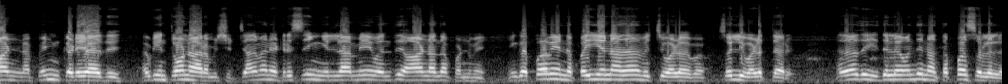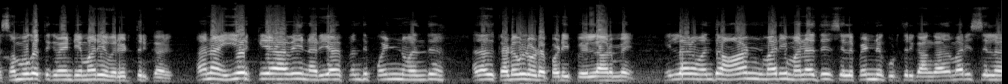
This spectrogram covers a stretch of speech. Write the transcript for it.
ஆண் நான் பெண் கிடையாது அப்படின்னு தோண ஆரம்பிச்சிடுச்சு அது மாதிரி நான் ட்ரெஸ்ஸிங் எல்லாமே வந்து ஆணாக தான் பண்ணுவேன். எங்கள் அப்பாவே என்னை பையனாக தான் வச்சு வள சொல்லி வளர்த்தாரு. அதாவது இதில் வந்து நான் தப்பாக சொல்லலை. சமூகத்துக்கு வேண்டிய மாதிரி அவர் எடுத்திருக்காரு. ஆனால் இயற்கையாகவே நிறையா வந்து பெண் வந்து அதாவது கடவுளோட படிப்பு எல்லாருமே. எல்லாரும் வந்து ஆண் மாதிரி மனது சில பெண்ணு கொடுத்துருக்காங்க. அது மாதிரி சில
